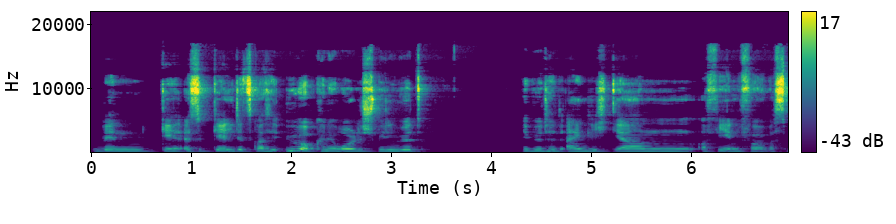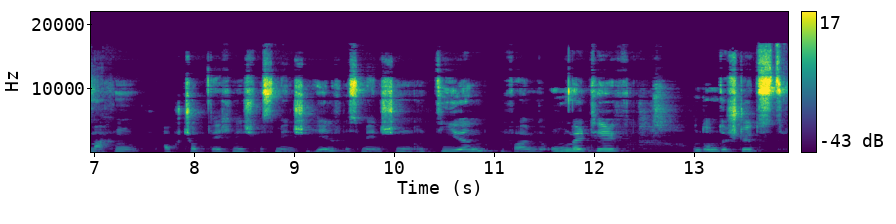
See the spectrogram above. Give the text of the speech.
Wenn Geld, also Geld jetzt quasi überhaupt keine Rolle spielen wird, ich würde halt eigentlich gern auf jeden Fall was machen, auch jobtechnisch, was Menschen hilft, was Menschen und Tieren und vor allem der Umwelt hilft und unterstützt.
